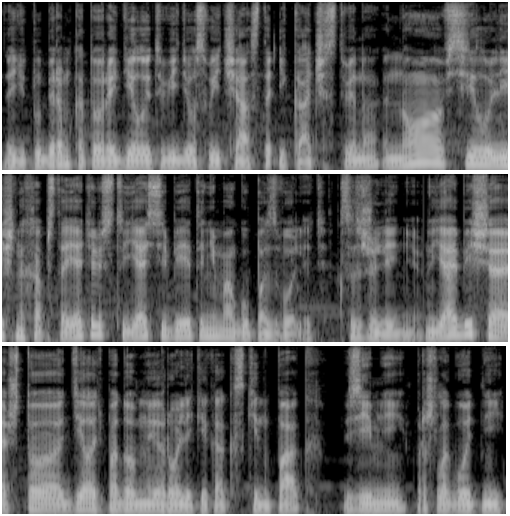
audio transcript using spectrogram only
ютуберам, которые делают видео свои часто и качественно. Но в силу личных обстоятельств я себе это не могу позволить, к сожалению. Но я обещаю, что делать подобные ролики, как скинпак, зимний, прошлогодний,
